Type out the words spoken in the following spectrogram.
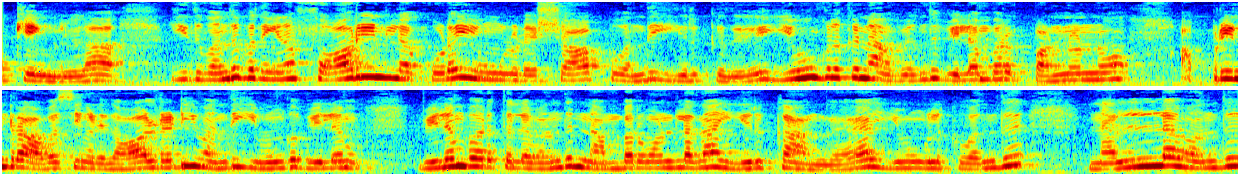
ஓகேங்களா? இது வந்து பார்த்தீங்கன்னா ஃபாரினில் கூட இவங்களுடைய ஷாப் வந்து இருக்குது. இவங்களுக்கு நான் வந்து விளம்பரம் பண்ணணும் அப்படின்ற அவசியம் கிடையாது. ஆல்ரெடி வந்து இவங்க விளம் விளம்பரத்தில் வந்து நம்பர் ஒனில் தான் இருக்காங்க. இவங்களுக்கு வந்து நல்ல வந்து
